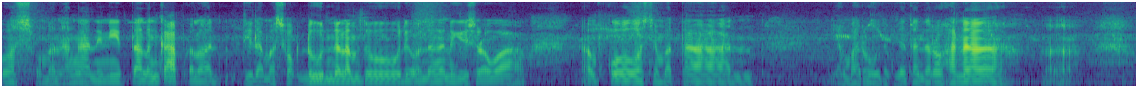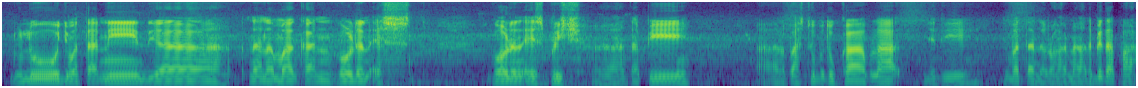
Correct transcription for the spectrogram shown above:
Kos pemandangan ini tak lengkap kalau tidak masuk dun dalam tu di undangan negeri Sarawak. Of course jambatan yang baru tu jambatan Rohana. Ha. Dulu jambatan ni dia nak namakan Golden S Golden Age Bridge. Ha, tapi ha, lepas tu bertukar pula jadi jembatan Rohana. Tapi tak apa.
